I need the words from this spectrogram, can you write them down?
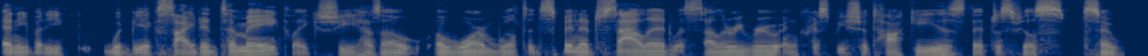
anybody would be excited to make. Like she has a, a warm wilted spinach salad with celery root and crispy shiitakes that just feels so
